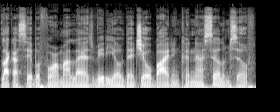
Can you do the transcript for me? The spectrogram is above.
like I said before in my last video, that Joe Biden could not sell himself.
